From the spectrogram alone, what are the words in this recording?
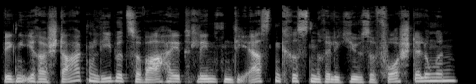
Wegen ihrer starken Liebe zur Wahrheit lehnten die ersten Christen religiöse Vorstellungen,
